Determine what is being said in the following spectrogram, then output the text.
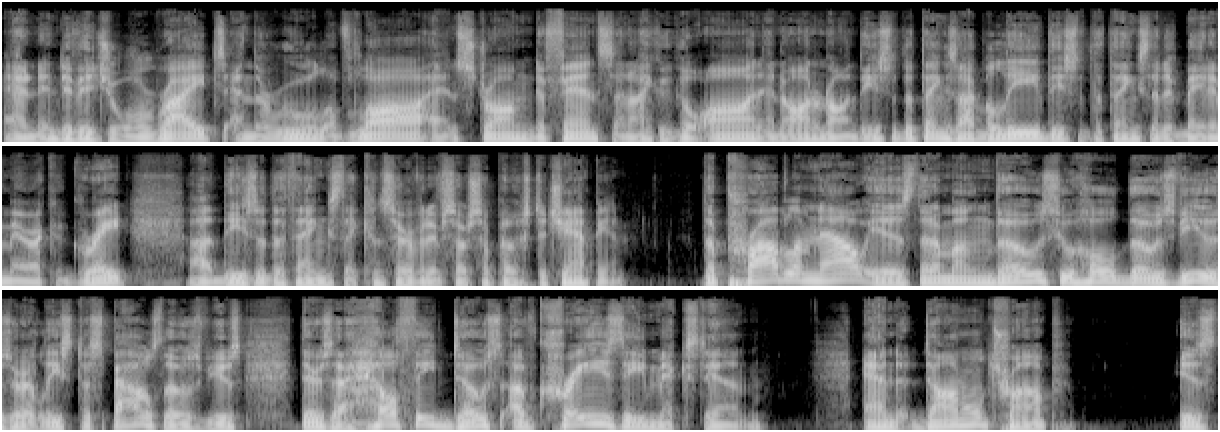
and individual rights and the rule of law and strong defense. And I could go on and on and on. These are the things I believe. These are the things that have made America great. Uh, these are the things that conservatives are supposed to champion. The problem now is that among those who hold those views, or at least espouse those views, there's a healthy dose of crazy mixed in. And Donald Trump is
